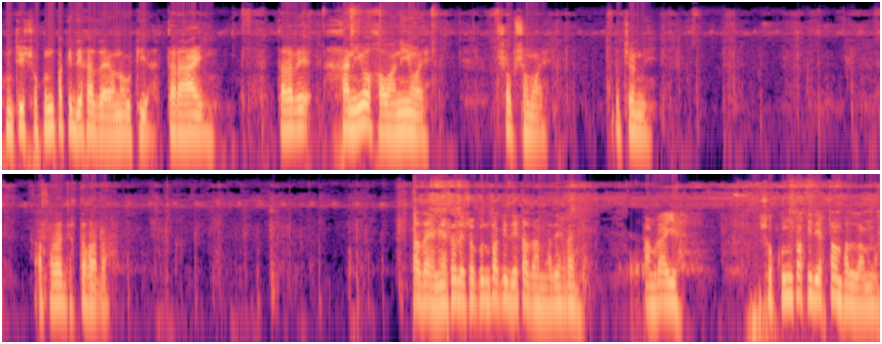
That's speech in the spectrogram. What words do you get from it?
শুনছি শকুন পাখি দেখা যায় অন উঠিয়া। তারা আইন। তারারে খানিও খাওয়ানি হয় সব সময়। বুঝছেন আপনারা দেখতে পারা। দেখা যায় না, আসলে শকুন পাখি দেখা যান না দেখেন আমরা এই শকুন পাখি দেখতাম পারলাম না।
